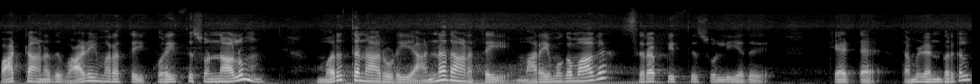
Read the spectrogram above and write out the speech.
பாட்டானது வாழை மரத்தை குறைத்து சொன்னாலும் மருத்தனாருடைய அன்னதானத்தை மறைமுகமாக சிறப்பித்து சொல்லியது கேட்ட தமிழன்பர்கள்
